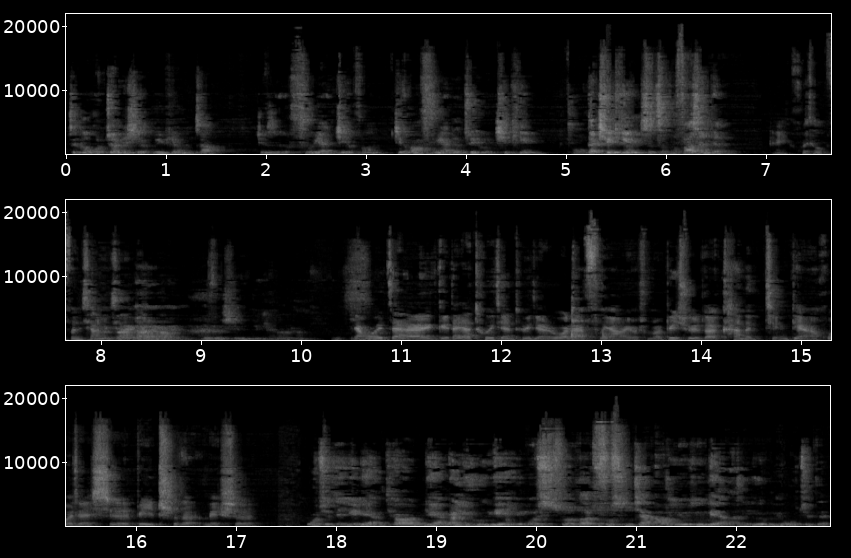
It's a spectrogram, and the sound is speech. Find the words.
这个我专门写过一篇文章，就是阜阳解放，解放阜阳的最后七天，那七天是怎么发生的？哎，回头分享一下。哎，那个是那个。两位再来给大家推荐推荐，如果来阜阳有什么必须的看的景点，或者是必吃的美食？我觉得有两条两个流域，因为说到复兴家的话，有有两个流域，我觉得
